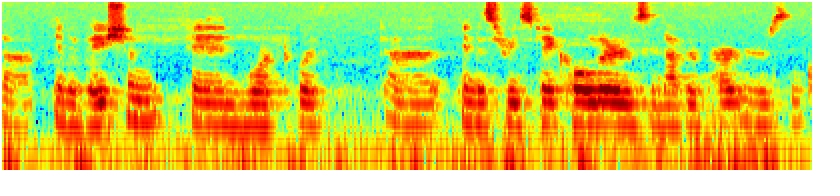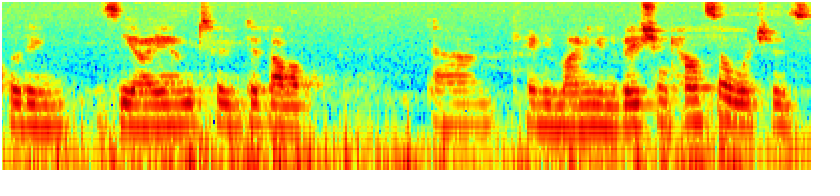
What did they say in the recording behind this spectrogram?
uh, innovation and worked with uh, industry stakeholders and other partners, including CIM, to develop um, Canadian Mining Innovation Council, which has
